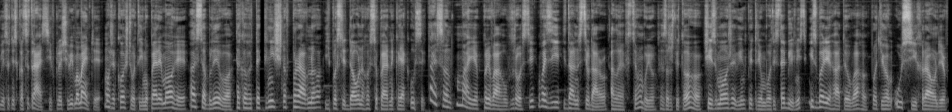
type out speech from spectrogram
відсутність концентрації в ключові моменти, може коштувати йому перемоги, особливо такого технічно вправного і послідовного суперника, як Усик. Тайсон має перевагу в зрості, вазі і дальності удару, але в цьому бою це залежить від того, чи зможе він підтримувати стабільність і зберігати увагу протягом усіх раундів.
